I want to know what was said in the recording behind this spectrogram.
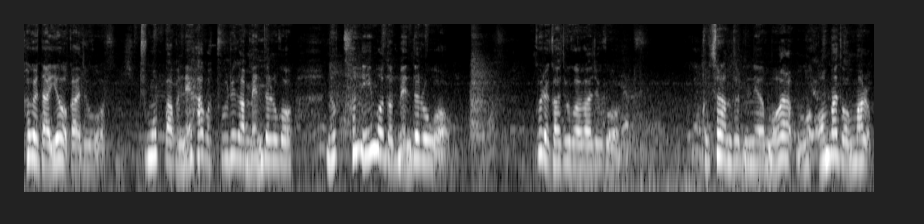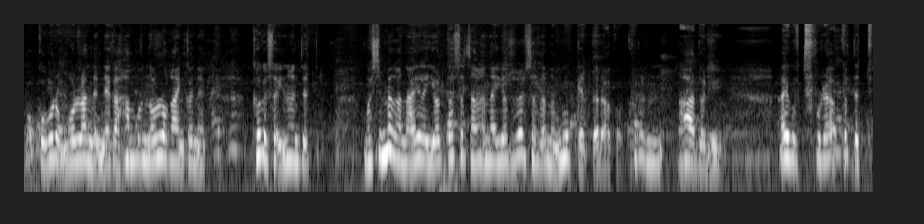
거기다 이어가지고 주먹밥은 내하고 둘이가 만들고 너 큰 이모도 만들고 그래가지고 가가지고 그 사람들이 내가 뭐, 뭐 엄마도 말 그거를 몰랐는데 내가 한 번 놀러 가니까 내 거기서 있는데 뭐 심해가 나이가 열다섯 살 나 열여덟 살나 묻겠더라고. 그런 아들이. 아이고 추우라. 그때 추-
